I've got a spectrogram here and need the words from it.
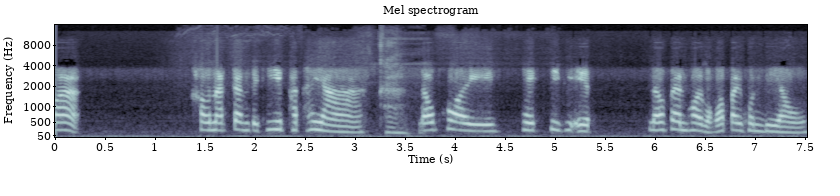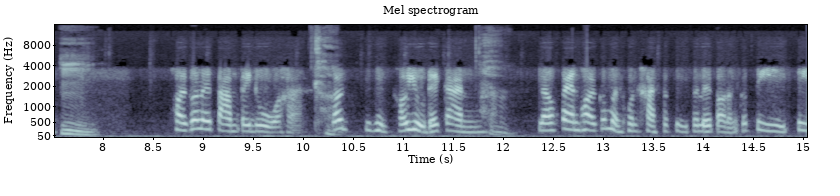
ว่า เขานัดกันไปที่พัทยา ค่ะ แล้วพลอยเทค GPS แล้วแฟนพลอยบอกว่าไปคนเดียวอืม พลอยก็เลยตามไปดูอะค่ะ ครับ ก็เห็นเขาอยู่ด้วยกันครับ แล้วแฟนพลอยก็เหมือนคนขาดสติไปเลยตอนนั้นก็ตีตี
